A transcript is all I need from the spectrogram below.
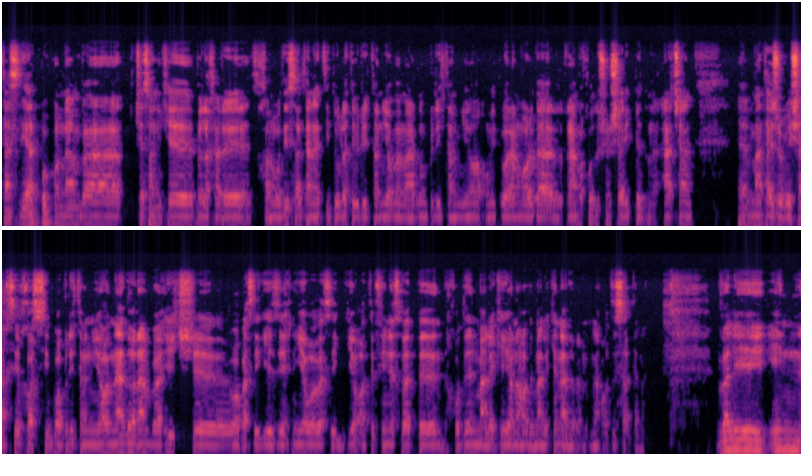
تسلیت بکنم و کسانی که بالاخره خانواده سلطنتی دولت بریتانیا و مردم بریتانیا امیدوارم ما رو در غم خودشون شریک بدونن. هرچند من تجربه شخصی خاصی با بریتانیا ندارم و هیچ وابستگی ذهنی یا وابستگی عاطفی نسبت به خود ملکه یا نهاد ملکه ندارم نهاد سلطنت. ولی این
